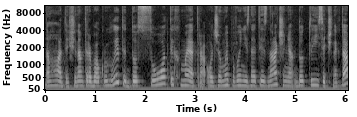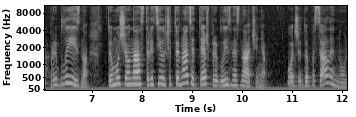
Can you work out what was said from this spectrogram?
Нагадую, що нам треба округлити до сотих метра. Отже, ми повинні знайти значення до тисячних, да? приблизно. Тому що у нас 3,14 теж приблизне значення. Отже, дописали 0.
